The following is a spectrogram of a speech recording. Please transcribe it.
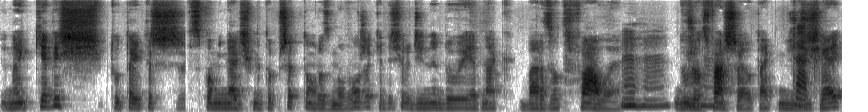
No i kiedyś, tutaj też wspominaliśmy to przed tą rozmową, że kiedyś rodziny były jednak bardzo trwałe, mm -hmm, dużo mm -hmm. trwalsze tak, niż tak. dzisiaj,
